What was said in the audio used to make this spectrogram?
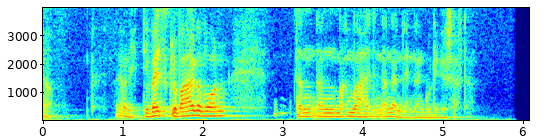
ja, die Welt ist global geworden. Dann, dann machen wir halt in anderen Ländern gute Geschäfte.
